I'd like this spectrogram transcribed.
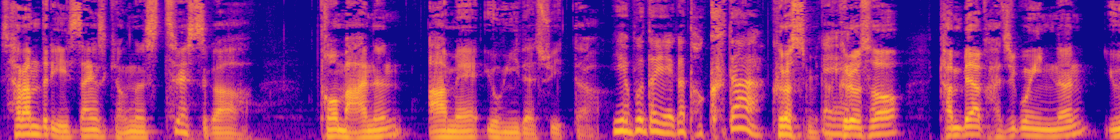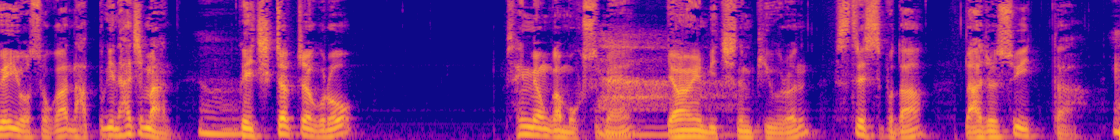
사람들이 일상에서 겪는 스트레스가 더 많은 암의 요인이 될 수 있다. 얘보다 얘가 더 크다. 그렇습니다. 네. 그래서 담배가 가지고 있는 유해 요소가 나쁘긴 하지만 어. 그게 직접적으로 생명과 목숨에 영향을 미치는 비율은 스트레스보다 낮을 수 있다. 예.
